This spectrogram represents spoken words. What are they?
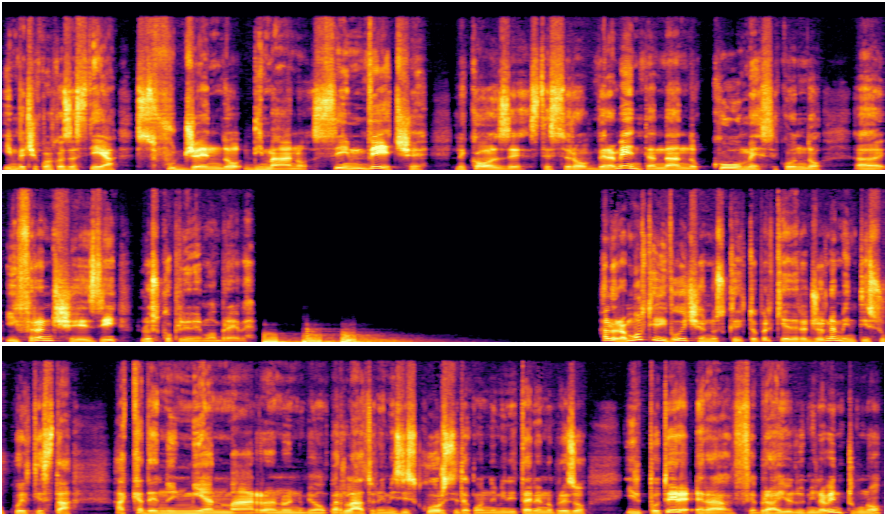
invece qualcosa stia sfuggendo di mano. Se invece le cose stessero veramente andando come secondo uh, i francesi lo scopriremo a breve. Allora, molti di voi ci hanno scritto per chiedere aggiornamenti su quel che sta accadendo in Myanmar. Noi ne abbiamo parlato nei mesi scorsi, da quando i militari hanno preso il potere, era febbraio 2021,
